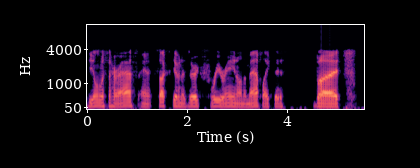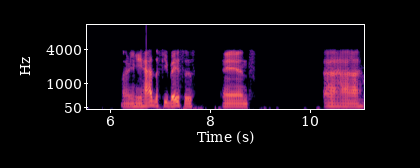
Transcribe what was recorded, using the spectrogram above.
dealing with the harass, and it sucks giving a Zerg free reign on a map like this, but I mean, he had the few bases, and uh,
